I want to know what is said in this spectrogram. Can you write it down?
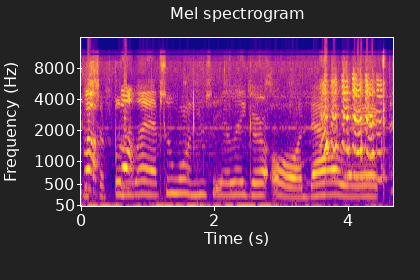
Just a funny laughs who won UCLA girl or Dalek.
